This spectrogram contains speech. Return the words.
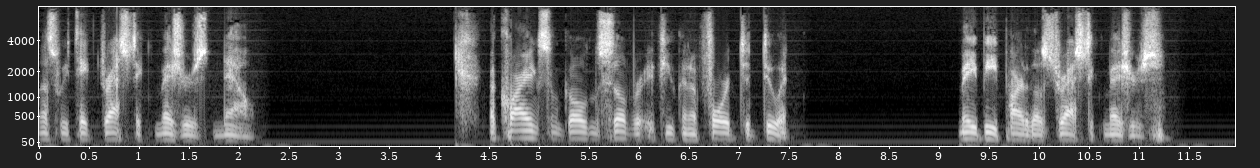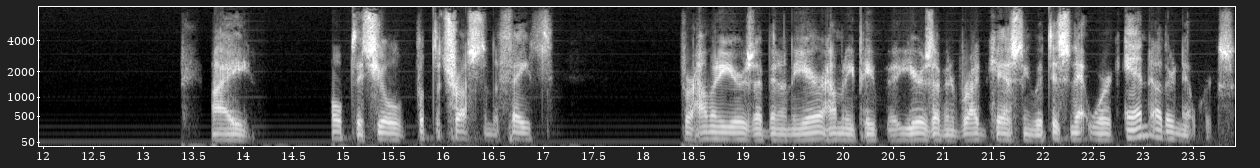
unless we take drastic measures now. Acquiring some gold and silver, if you can afford to do it, may be part of those drastic measures. I hope that you'll put the trust and the faith for how many years I've been on the air, how many years I've been broadcasting with this network and other networks.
